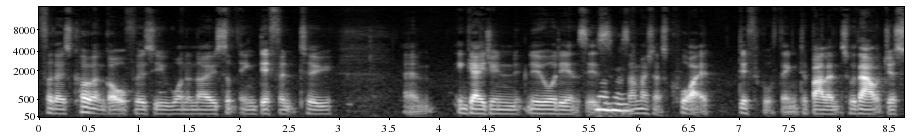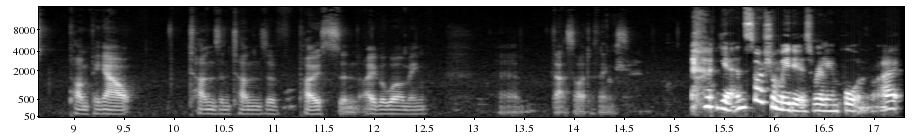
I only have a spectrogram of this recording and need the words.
for those current golfers who want to know something different to um, engaging new audiences because I imagine that's quite a difficult thing to balance without just pumping out tons and tons of posts and overwhelming um, that side of things. yeah, and social media is really important, right?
